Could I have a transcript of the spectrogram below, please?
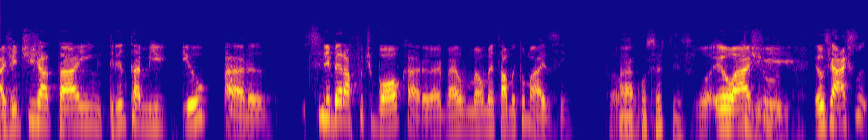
a gente já tá em 30 mil, cara. Se liberar futebol, cara, vai aumentar muito mais, assim. Então, Ah, com certeza. eu, eu acho. e- Eu já acho,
